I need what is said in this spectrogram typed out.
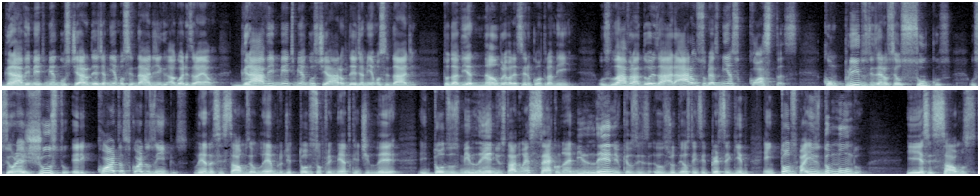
Gravemente me angustiaram desde a minha mocidade, agora Israel. Gravemente me angustiaram desde a minha mocidade. Todavia não prevaleceram contra mim. Os lavradores araram sobre as minhas costas. Compridos fizeram seus sulcos. O Senhor é justo, ele corta as cordas dos ímpios. Lendo esses salmos, eu lembro de todo o sofrimento que a gente lê em todos os milênios, tá? Não é século, não é milênio que os, os judeus têm sido perseguidos em todos os países do mundo. E esses salmos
